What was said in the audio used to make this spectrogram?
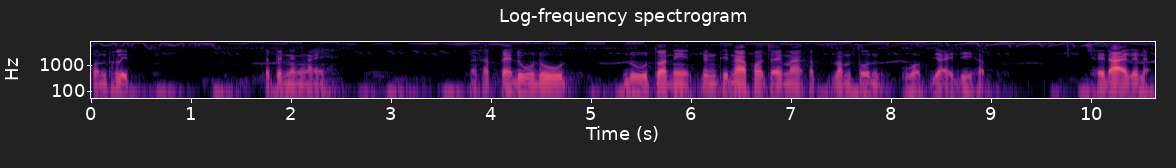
ผลผลิตจะเป็นยังไงนะครับ แต่ดูดู ดูตัวนี้เป็นที่น่าพอใจมากครับลำต้นอวบใหญ่ดีครับ ใช้ได้เลยแหละ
